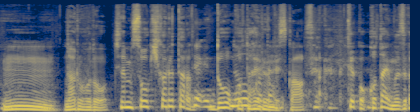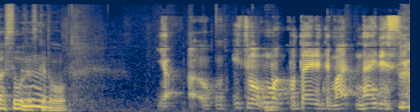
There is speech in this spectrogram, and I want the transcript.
うん、なるほど。ちなみにそう聞かれたらどう答えるんですか？結構答え難しそうですけど。うん、いや、いつもうまく答えれてま、ないですよ。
